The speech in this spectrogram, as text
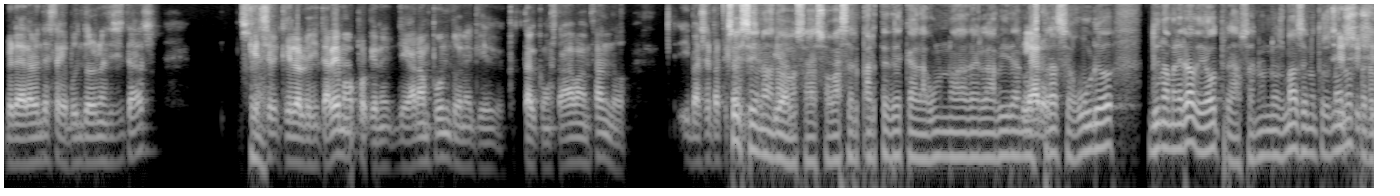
verdaderamente hasta qué punto lo necesitas, que, que, lo necesitaremos, porque llegará un punto en el que, tal como estaba avanzando, y va a ser Sí, sí, no, no, o sea, eso va a ser parte de cada una de la vida nuestra, seguro, de una manera o de otra, o sea, en unos más, en otros menos, pero,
